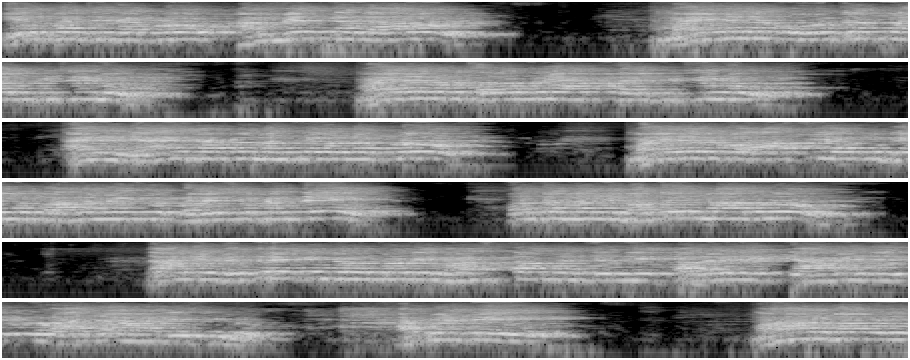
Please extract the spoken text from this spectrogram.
ఏర్పరిచేటప్పుడు అంబేద్కర్ గారు మహిళలకు ఓటు హక్కు కల్పించిండు. మహిళలకు చదువుకునే హక్కు కల్పించిండు. ఆయన న్యాయశాఖ మంత్రి ఉన్నప్పుడు మహిళలకు ఆస్తి హక్కు బిల్లు పార్లమెంట్లో ప్రవేశపెడితే కొంతమంది మతోన్మాదులు దాన్ని వ్యతిరేకించడంతో మనస్తాపం చెంది పదవిని త్యాగం చేసి రాజీనామా చేసిండు. అటువంటి మహానుభావుడు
